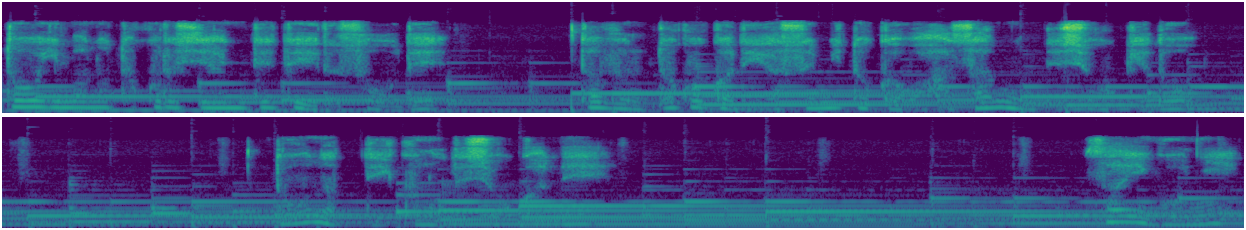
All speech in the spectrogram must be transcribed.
と今のところ試合に出ているそうで、多分どこかで休みとかは挟むんでしょうけど、どうなっていくのでしょうかね。最後に、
